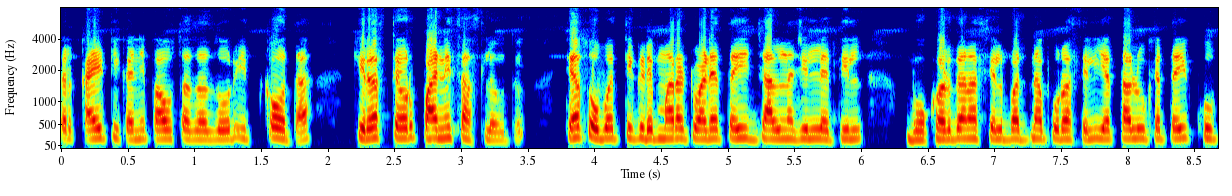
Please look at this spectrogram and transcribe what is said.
तर काही ठिकाणी पावसाचा जोर इतका होता की रस्त्यावर पाणी साचलं होतं. त्यासोबत तिकडे मराठवाड्यातही जालना जिल्ह्यातील भोकरदन असेल बदनापूर असेल या तालुक्यातही खूप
